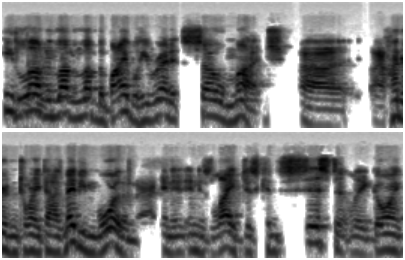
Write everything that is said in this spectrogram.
He loved and loved and loved the Bible. He read it so much, uh, 120 times, maybe more than that, in in his life, just consistently going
